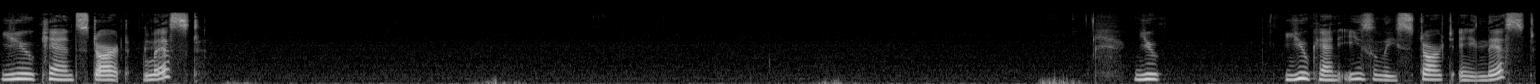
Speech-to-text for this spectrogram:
You can start list. You, you can easily start a list.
